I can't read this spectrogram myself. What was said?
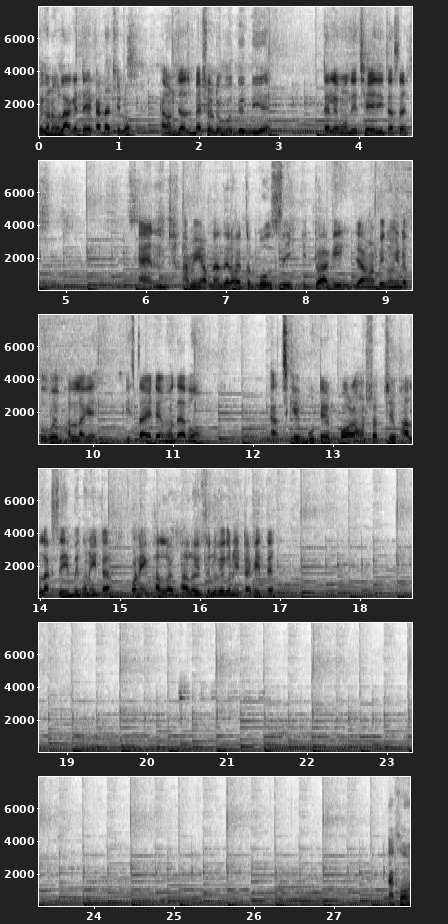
বেগুনিগুলো আগে থেকে কাটা ছিল। এখন জাস্ট বেসনের মধ্যে দিয়ে তেলের মধ্যে ছেড়ে দিতেছে। অ্যান্ড আমি আপনাদের হয়তো বলছি একটু আগেই যে আমার বেগুনিটা খুবই ভালো লাগে ইফতার আইটেমের মধ্যে এবং আজকে বুটের পর আমার সবচেয়ে ভালো লাগছে এই বেগুনিটা। অনেক ভালো ভালো হয়েছিল বেগুনিটা খেতে। এখন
